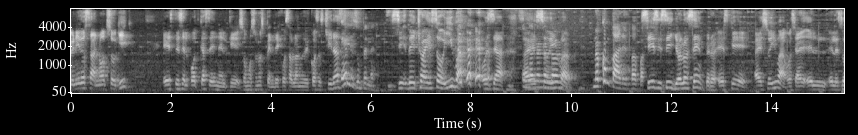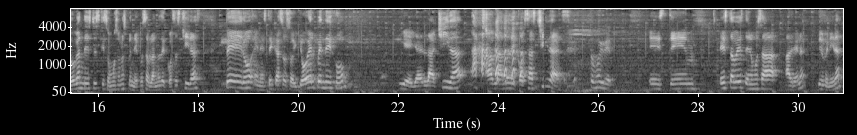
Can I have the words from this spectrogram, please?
bienvenidos a Not So Geek. Este es el podcast en el que somos unos pendejos hablando de cosas chidas. Él es un pendejo. Sí, de hecho a eso iba. O sea, a no, eso no, no, iba. no. Compares, papá. Sí, sí, sí, yo lo sé, pero es que a eso iba. O sea, el el eslogan de esto es que somos unos pendejos hablando de cosas chidas, pero en este caso soy yo el pendejo y ella es la chida hablando de cosas chidas. Muy bien. Este, esta vez tenemos a Adriana, bienvenida.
